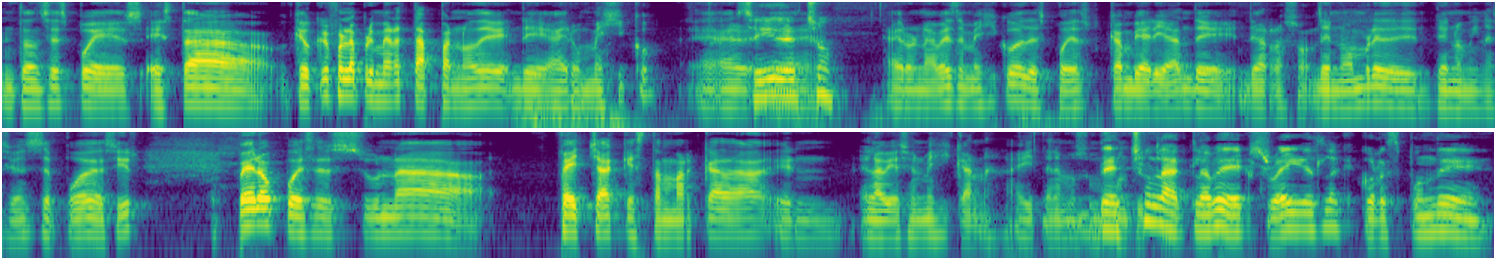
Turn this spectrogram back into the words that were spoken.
Entonces, pues, esta, creo que fue la primera etapa, ¿no? De, de Aeroméxico. Eh, sí, de eh, hecho. Aeronaves de México, después cambiarían de, de razón, de nombre, de denominación, si se puede decir. Pero, pues, es una fecha que está marcada en, en la aviación mexicana. Ahí tenemos un De hecho, la clave X-Ray es la que corresponde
